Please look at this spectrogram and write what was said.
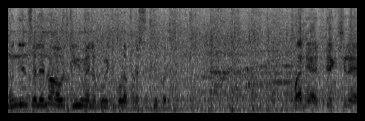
ಮುಂದಿನ ಸಲನೂ ಅವ್ರ ಕಿವಿ ಮೇಲೆ ಹೂ ಇಟ್ಕೊಳ್ಳೋ ಪರಿಸ್ಥಿತಿ ಬರ್ತದೆ ಮಾನ್ಯ ಅಧ್ಯಕ್ಷರೇ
